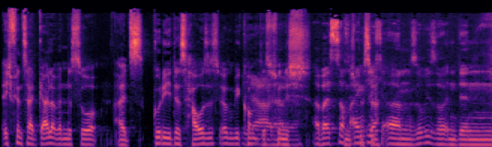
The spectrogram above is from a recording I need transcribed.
Ich finde es halt geiler, wenn das so als Goodie des Hauses irgendwie kommt. Ja, das ja, finde ja. ich. Aber es ist doch eigentlich ähm, sowieso in den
